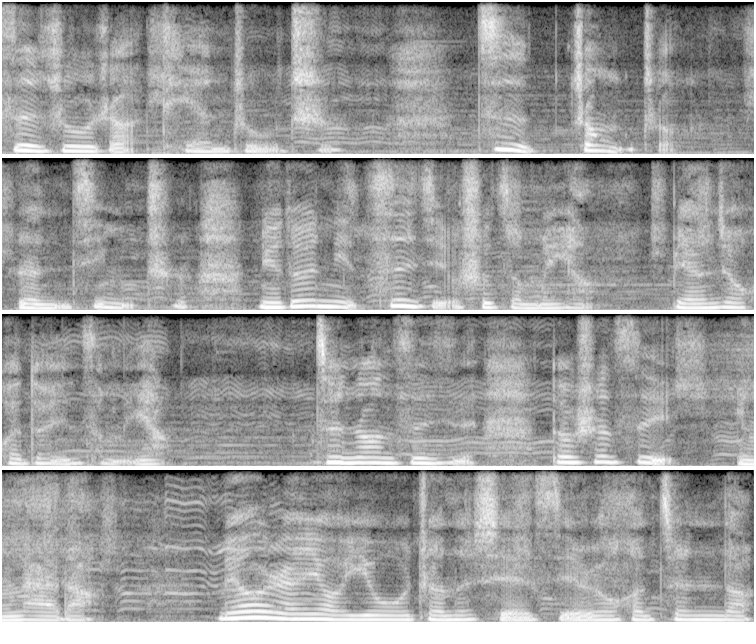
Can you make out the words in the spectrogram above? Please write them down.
自助者天助之，自重者人敬之。你对你自己是怎么样，别人就会对你怎么样。尊重自己，都是自己赢来的。没有人有义务真的学习如何真的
